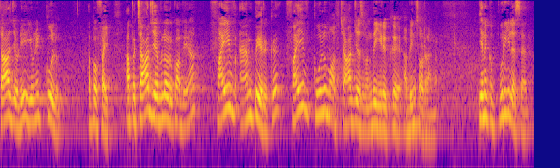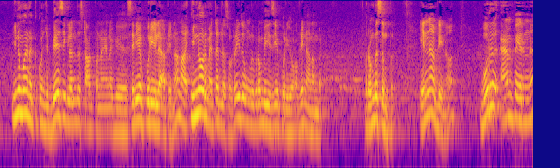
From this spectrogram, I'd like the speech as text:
சார்ஜோடைய யூனிட் கூலும் அப்போ ஃபைவ் அப்போ சார்ஜ் எவ்வளோ இருக்கும் அப்படின்னா ஃபைவ் ஆம்பியருக்கு ஃபைவ் கூலும் ஆஃப் சார்ஜஸ் வந்து இருக்குது அப்படின்னு சொல்கிறாங்க எனக்கு புரியல சார் இன்னமும் எனக்கு கொஞ்சம் பேசிக்லேருந்து ஸ்டார்ட் பண்ண எனக்கு சரியாக புரியல அப்படின்னா நான் இன்னொரு மெத்தடில் சொல்கிறேன் இது உங்களுக்கு ரொம்ப ஈஸியாக புரியும் அப்படின்னு நான் நம்புகிறேன் ரொம்ப சிம்பிள் என்ன அப்படின்னா ஒரு ஆம்பேர்னு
